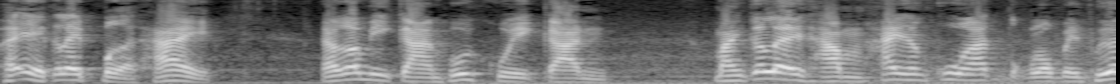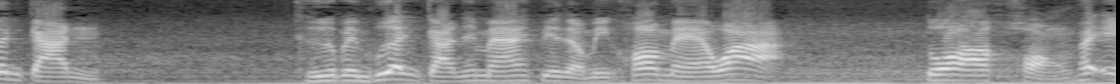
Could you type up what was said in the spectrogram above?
พระเอกก็เลยเปิดให้ แล้วก็มีการพูดคุยกัน มันก็เลยทำให้ทั้งคู่นะตกลงเป็นเพื่อนกัน คือเป็นเพื่อนกันใช่ไหมเพียงแต่มีข้อแม้ว่า ตัวของพระเอ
